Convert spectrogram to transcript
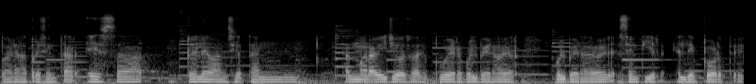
para presentar esa relevancia tan, tan maravillosa de poder volver a ver, volver a ver, sentir el deporte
